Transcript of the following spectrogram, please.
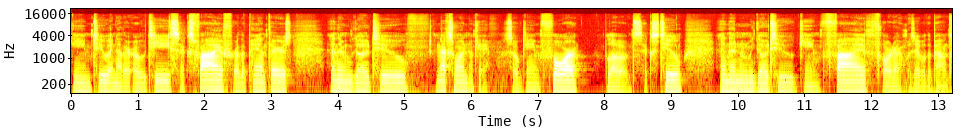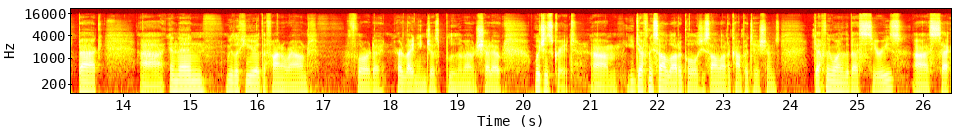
game two, another OT, 6-5 for the Panthers. And then we go to next one. Okay, so game four, blowout 6-2. And then when we go to game five, Florida was able to bounce back. Uh, and then we look here at the final round. Florida or Lightning just blew them out, shutout, which is great. Um, you definitely saw a lot of goals. You saw a lot of competitions. Definitely one of the best series. Uh, sec,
